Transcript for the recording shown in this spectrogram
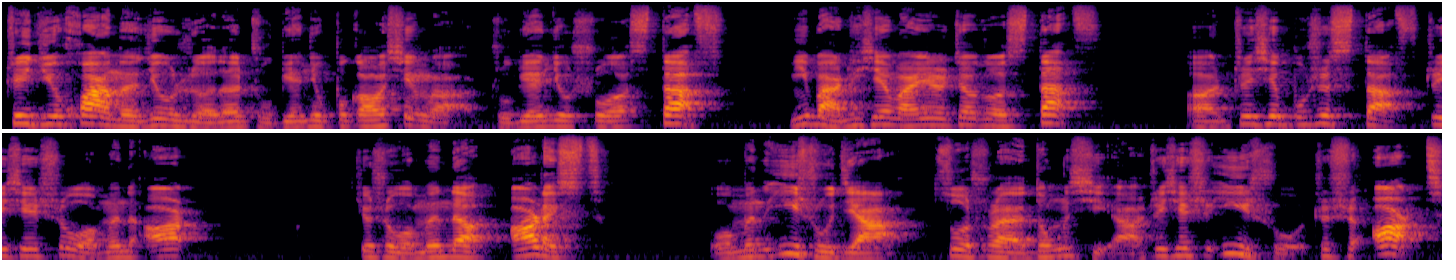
这句话呢，就惹得主编就不高兴了。主编就说，stuff，你把这些玩意儿叫做 stuff。啊，这些不是 stuff，这些是我们的 art，就是我们的 artist，我们的艺术家做出来的东西啊，这些是艺术，这是 art，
